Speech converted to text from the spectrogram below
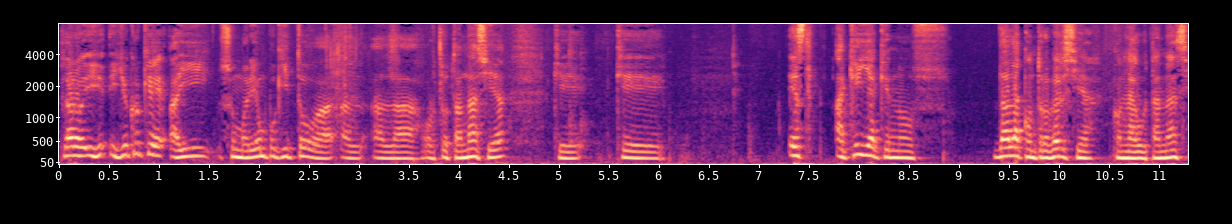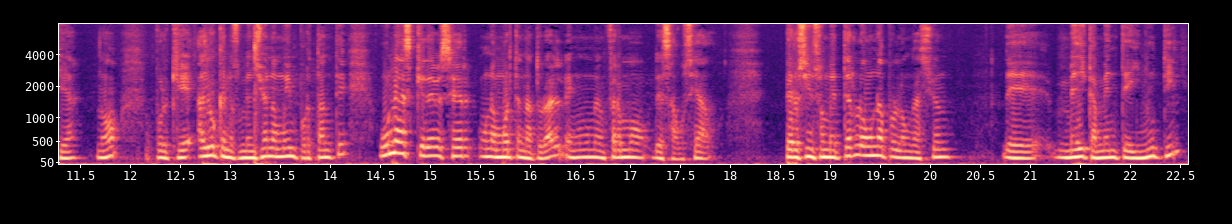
Claro, y, y yo creo que ahí sumaría un poquito a, a, a la ortotanasia, que, que es aquella que nos da la controversia con la eutanasia, ¿no? Porque algo que nos menciona muy importante, una es que debe ser una muerte natural en un enfermo desahuciado, pero sin someterlo a una prolongación de médicamente inútil,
